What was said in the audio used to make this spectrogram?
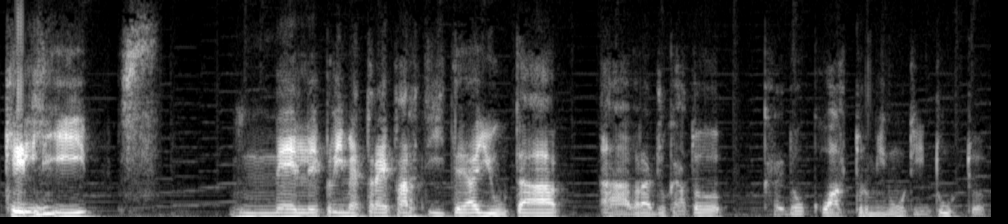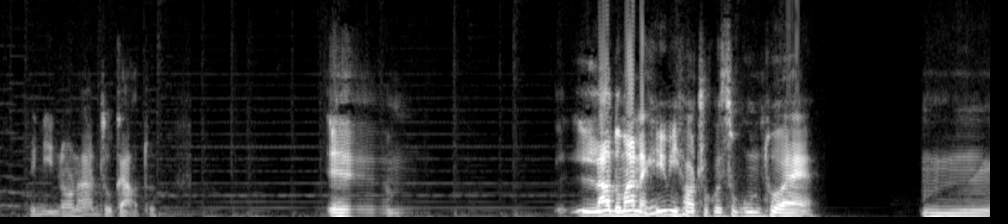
che lì, nelle prime tre partite, aiuta, avrà giocato, credo, 4 minuti in tutto, quindi non ha giocato. Eh, la domanda che io mi faccio a questo punto è... Mh, mm,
